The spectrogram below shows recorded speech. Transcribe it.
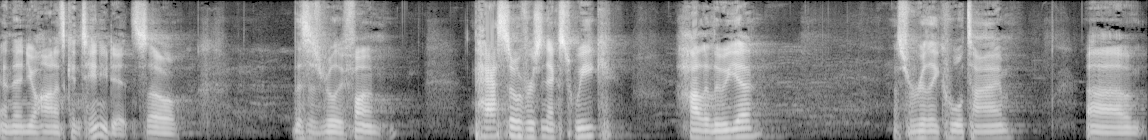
And then Johannes continued it, so this is really fun. Passover's next week. Hallelujah. That's a really cool time. Um,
